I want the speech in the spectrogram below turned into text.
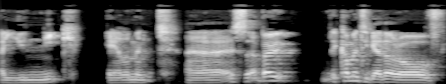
a unique element. Uh, it's about the coming together of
